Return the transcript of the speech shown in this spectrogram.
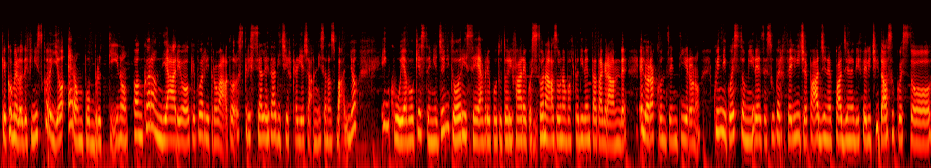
che come lo definisco io era un po' bruttino. Ho ancora un diario che poi ho ritrovato, lo scrissi all'età di circa 10 anni se non sbaglio, in cui avevo chiesto ai miei genitori se avrei potuto rifare questo naso una volta diventata grande e loro acconsentirono. Quindi questo mi rese super felice, pagine e pagine di felicità su questo,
